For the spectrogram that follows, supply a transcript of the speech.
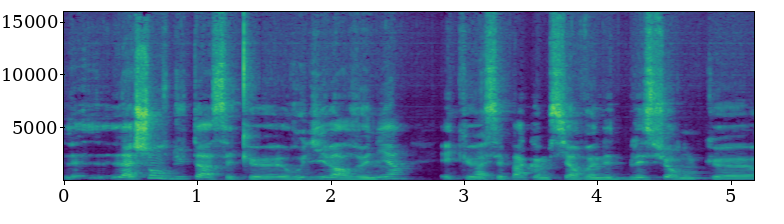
la chance du tas, c'est que Rudy va revenir et que c'est pas comme s'il revenait de blessure, donc euh,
